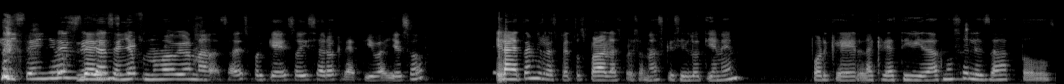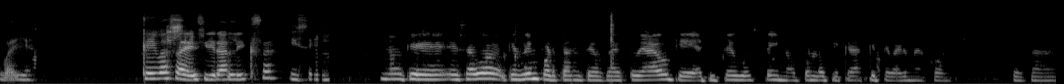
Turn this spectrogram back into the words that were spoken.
diseño, de diseño pues no me veo nada, ¿sabes? Porque soy cero creativa y eso. Y la neta, mis respetos para las personas que sí lo tienen, porque la creatividad no se les da a todos, vaya. ¿Qué ibas a decir, Alexa? y sí. No, que es algo que es lo importante, o sea, estudiar algo que a ti te guste y no por lo que creas que te va a ir mejor. O sea,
